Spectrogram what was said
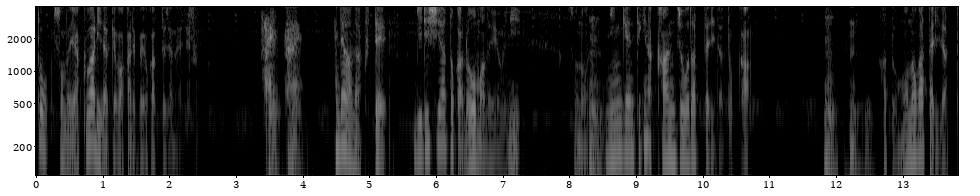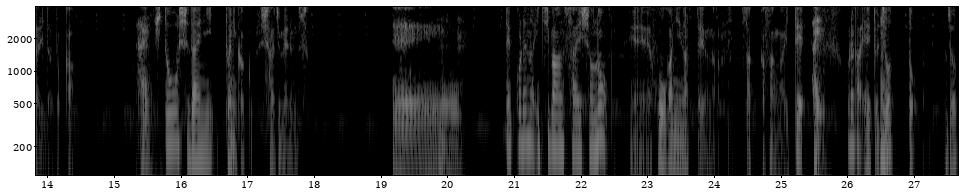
とその役割だけ分かればよかったじゃないですか。はいはい。ではなくてギリシアとかローマのようにそのうん人間的な感情だったりだとか、うんうんうん。あと物語だったりだとかはい。人を主題にとにかくし始めるんですよ。えでこれの一番最初の、えー邦画になったような作家さんがいてー。はい。これが、えーとうんジョット、ジョッ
